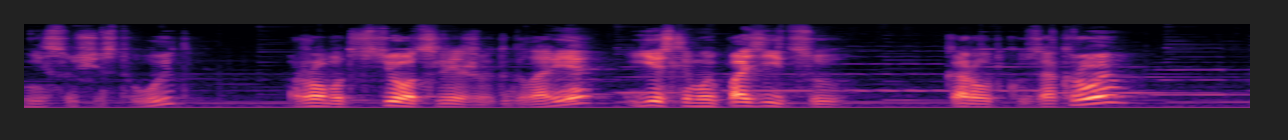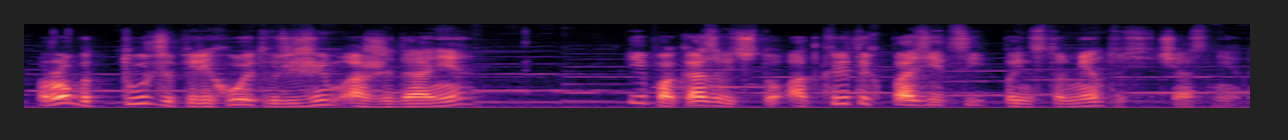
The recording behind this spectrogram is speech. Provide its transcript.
не существует. Робот все отслеживает в голове. Если мы позицию короткую закроем, робот тут же переходит в режим ожидания и показывает, что открытых позиций по инструменту сейчас нет.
